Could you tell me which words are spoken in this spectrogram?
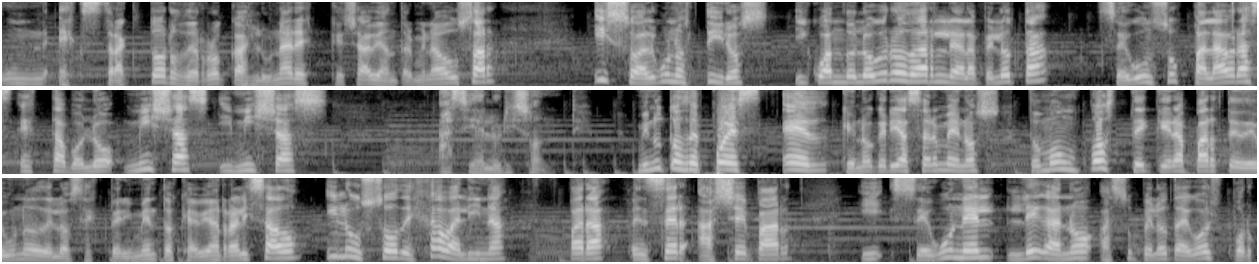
un extractor de rocas lunares que ya habían terminado de usar, hizo algunos tiros y cuando logró darle a la pelota, según sus palabras, esta voló millas y millas hacia el horizonte. Minutos después, Ed, que no quería ser menos, tomó un poste que era parte de uno de los experimentos que habían realizado y lo usó de jabalina para vencer a Shepard y según él le ganó a su pelota de golf por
